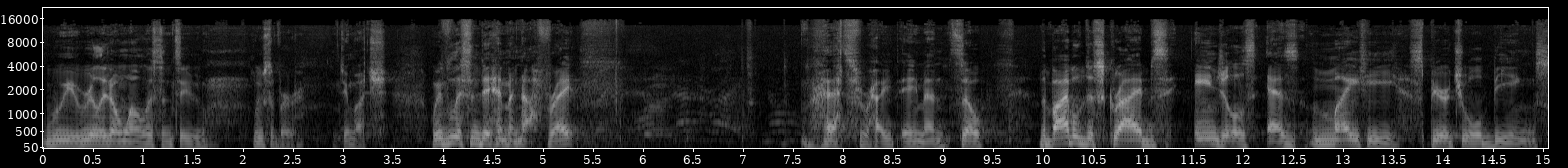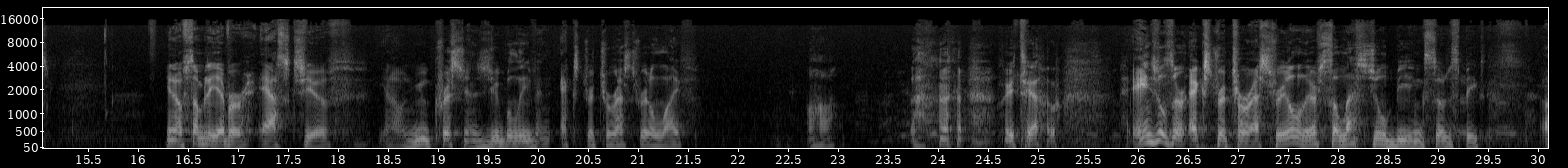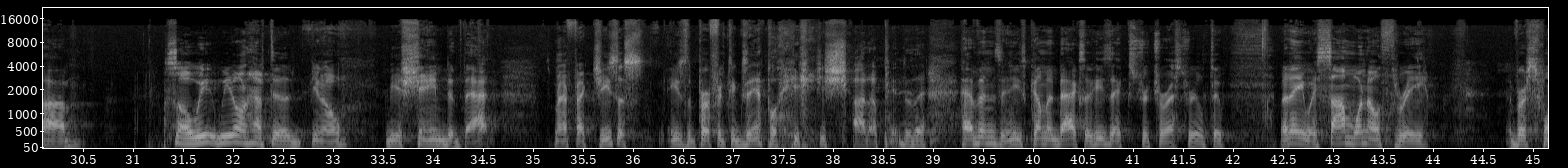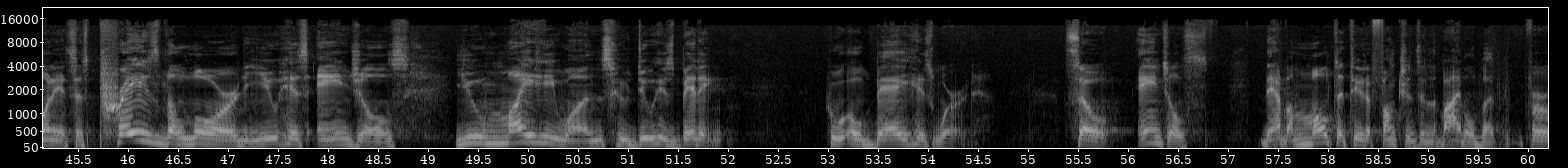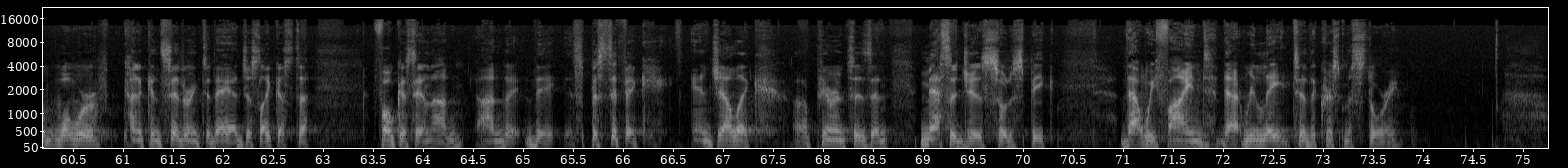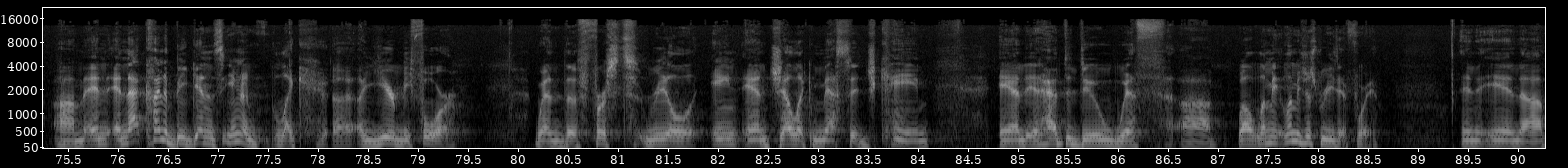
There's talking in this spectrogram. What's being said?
we really don't want to listen to Lucifer too much. We've listened to him enough, right? That's right. Amen. So the Bible describes angels as mighty spiritual beings. You know, if somebody ever asks you, you know, you Christians, do you believe in extraterrestrial life? Uh huh. we do. Angels are extraterrestrial, they're celestial beings, so to speak. Um, so we, we don't have to, you know, be ashamed of that. As a matter of fact, Jesus, he's the perfect example. He shot up into the heavens and he's coming back, so he's extraterrestrial too. But anyway, Psalm 103, verse 20, it says, Praise the Lord, you his angels, you mighty ones who do his bidding, who obey his word. So, angels, they have a multitude of functions in the Bible, but for what we're kind of considering today, I'd just like us to focus in on, on the, the specific angelic appearances and messages, so to speak, that we find that relate to the Christmas story. Um, and, and that kind of begins even like uh, a year before when the first real angelic message came. And it had to do with, uh, well, let me, let me just read it for you. In, in uh,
